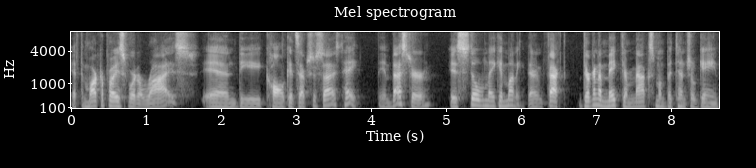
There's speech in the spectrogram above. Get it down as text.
If the market price were to rise and the call gets exercised, hey, the investor is still making money. They're in fact they're going to make their maximum potential gain,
